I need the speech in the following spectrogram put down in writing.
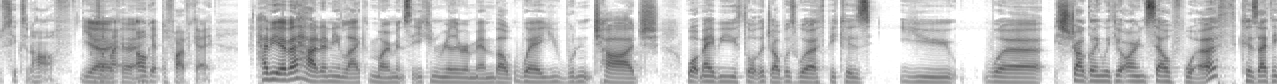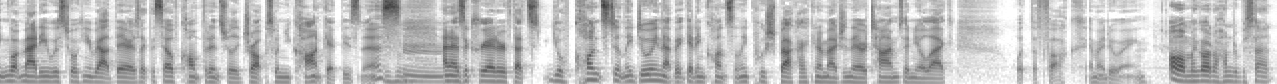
six and a half. 'Cause Yeah, I'm like, okay. I'll get to 5K. Have you ever had any like moments that you can really remember where you wouldn't charge what maybe you thought the job was worth because you were struggling with your own self worth? Because I think what Maddie was talking about there is like the self confidence really drops when you can't get business. Mm-hmm. Mm. And as a creator, if that's you're constantly doing that but getting constantly pushed back, I can imagine there are times when you're like, what the fuck am I doing? Oh my god, hundred percent.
